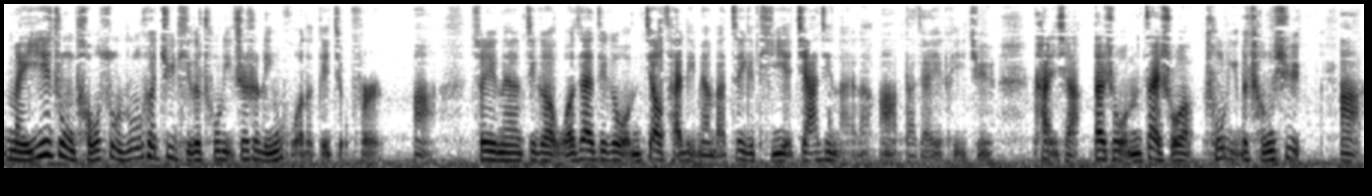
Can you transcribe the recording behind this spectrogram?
每一种投诉如何具体的处理，这是灵活的，给九分啊。所以呢，这个我在这个我们教材里面把这个题也加进来了啊，大家也可以去看一下。但是我们再说处理的程序啊，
